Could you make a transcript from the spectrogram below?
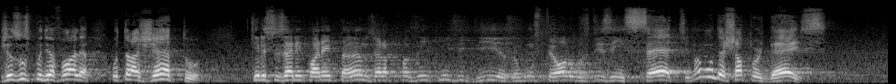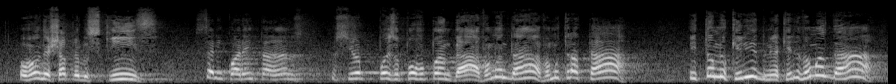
Jesus podia falar: olha, o trajeto que eles fizeram em 40 anos era para fazer em 15 dias. Alguns teólogos dizem em 7, mas vamos deixar por 10, ou vamos deixar pelos 15. Fizeram em 40 anos, o Senhor pôs o povo para andar. Vamos andar, vamos tratar. Então, meu querido, minha querida, vamos andar.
